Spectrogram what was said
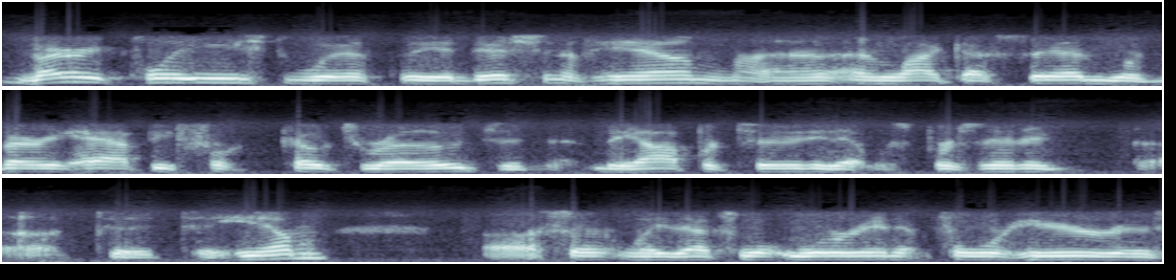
very pleased with the addition of him. Uh, and like I said, we're very happy for Coach Rhodes and the opportunity that was presented uh, to, to him. Uh, certainly, that's what we're in it for here is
